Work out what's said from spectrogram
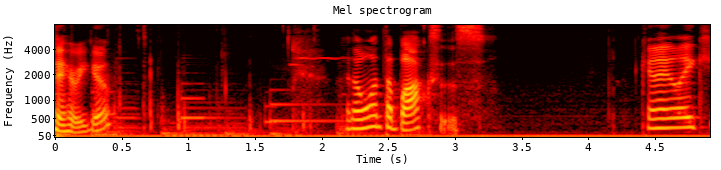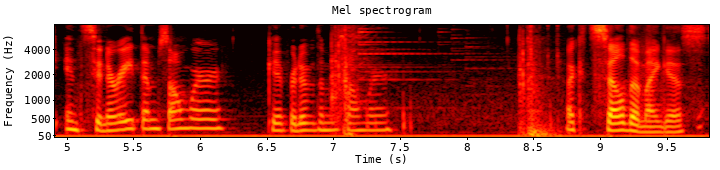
There we go. I don't want the boxes. Can I like incinerate them somewhere? Get rid of them somewhere? I could sell them, I guess.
